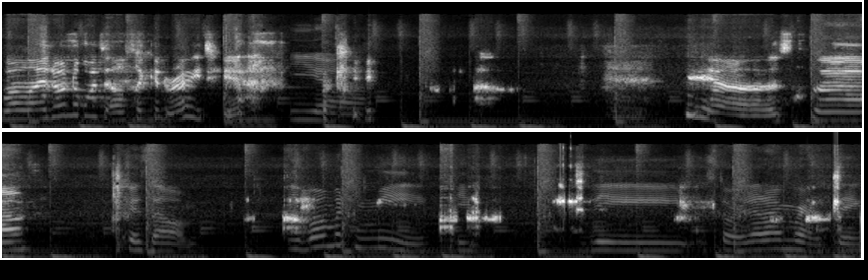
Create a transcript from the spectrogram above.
well, I don't know what else I could write here. Yeah, Okay. Yeah. So because um, even with me, the, story that I'm writing,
